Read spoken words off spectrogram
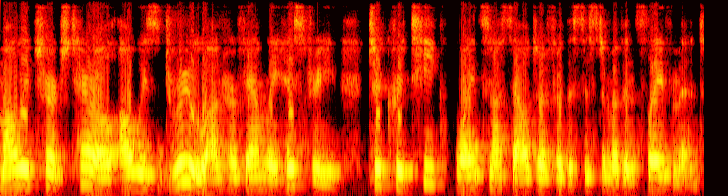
Molly Church Terrell always drew on her family history to critique whites' nostalgia for the system of enslavement,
